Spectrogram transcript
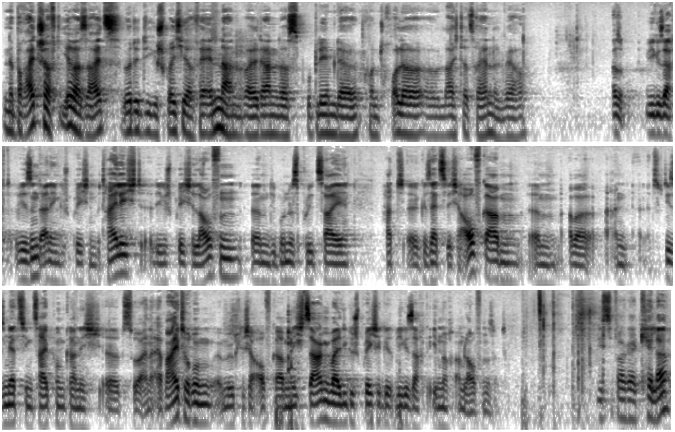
eine Bereitschaft Ihrerseits würde die Gespräche ja verändern, weil dann das Problem der Kontrolle äh, leichter zu handeln wäre. Also, wie gesagt, wir sind an den Gesprächen beteiligt. Die Gespräche laufen. Ähm, die Bundespolizei hat äh, gesetzliche Aufgaben. Ähm, aber an, zu diesem jetzigen Zeitpunkt kann ich äh, zu einer Erweiterung möglicher Aufgaben nichts sagen, weil die Gespräche, wie gesagt, eben noch am Laufen sind. Nächste Frage, Herr Keller.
